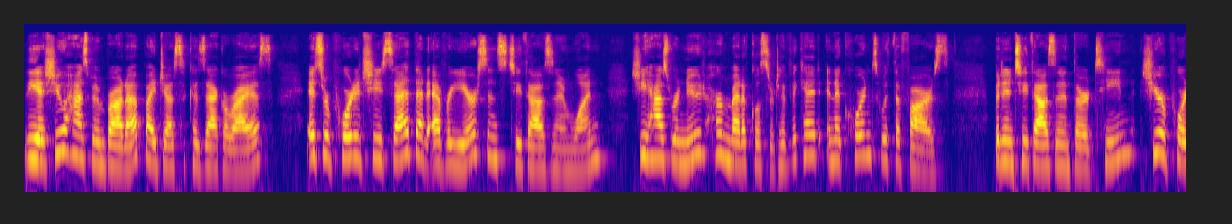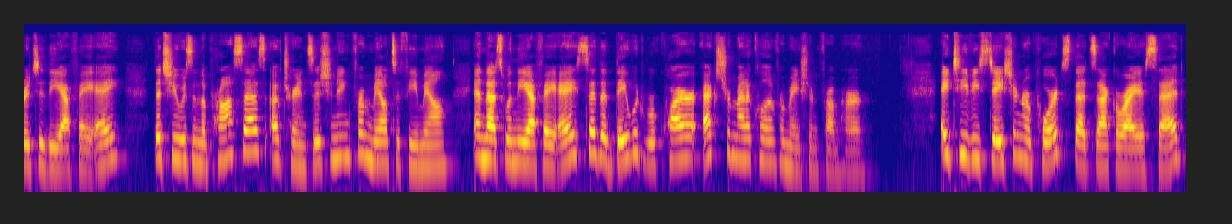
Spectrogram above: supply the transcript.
The issue has been brought up by Jessica Zacharias. It's reported she said that every year since 2001, she has renewed her medical certificate in accordance with the FARS. But in 2013, she reported to the FAA that she was in the process of transitioning from male to female, and that's when the FAA said that they would require extra medical information from her. A TV station reports that Zacharias said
